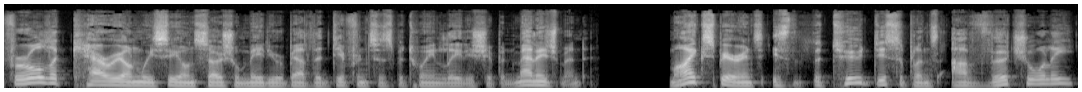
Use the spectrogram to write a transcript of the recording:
For all the carry on we see on social media about the differences between leadership and management, my experience is that the two disciplines are virtually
